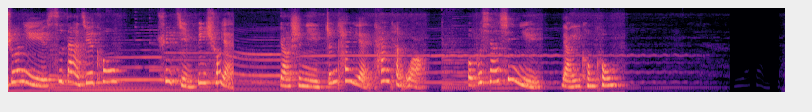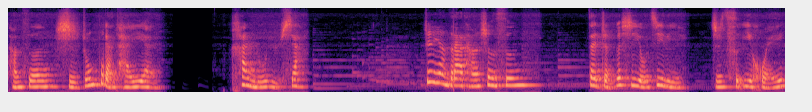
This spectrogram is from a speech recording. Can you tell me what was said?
说你四大皆空，却紧闭双眼。要是你睁开眼看看我，我不相信你两翼空空。唐僧始终不敢抬眼，汗如雨下。这样的大唐圣僧。在整个《西游记》里，只此一回。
